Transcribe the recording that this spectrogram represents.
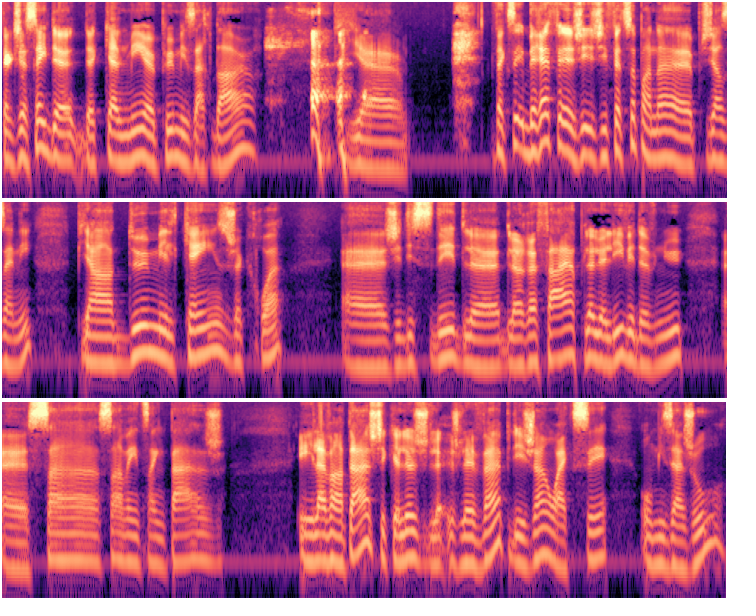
Fait que j'essaie de, de, calmer un peu mes ardeurs. Puis, euh, fait que bref, j'ai fait ça pendant euh, plusieurs années. Puis en 2015, je crois, j'ai décidé de le, de le, refaire. Puis là, le livre est devenu 100, 125 pages. Et l'avantage, c'est que là, je le, vends, puis les gens ont accès aux mises à jour.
